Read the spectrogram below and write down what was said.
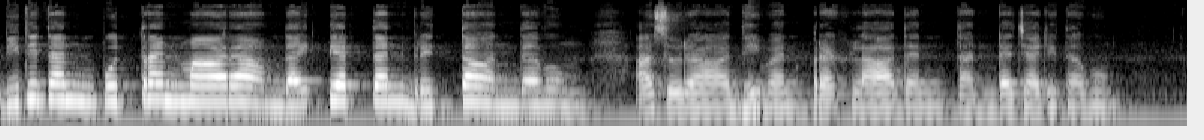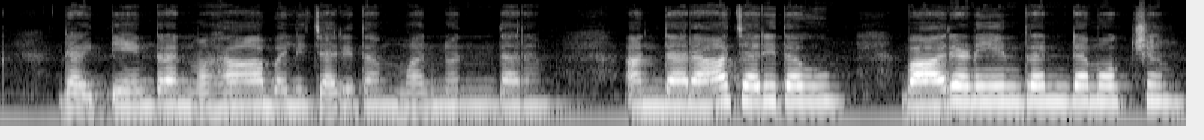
ദിതിതൻ പുത്രന്മാരാം ദൈത്യർത്തൻ വൃത്താന്തവും അസുരാധിപൻ പ്രഹ്ലാദൻ തന്റെ ചരിതവും. ദൈത്യേന്ദ്രൻ മഹാബലി ചരിതം മന്വന്തരം. അന്തരാചരിതവും വാരണേന്ദ്രന്റെ മോക്ഷം.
